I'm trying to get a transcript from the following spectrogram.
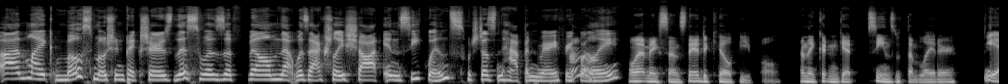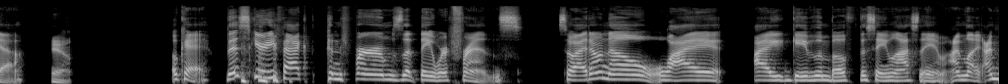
unlike most motion pictures, this was a film that was actually shot in sequence, which doesn't happen very frequently. Well, that makes sense. They had to kill people and they couldn't get scenes with them later. Yeah. Yeah. Okay. This scaredy fact confirms that they were friends. So I don't know why I gave them both the same last name. I'm like, I'm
